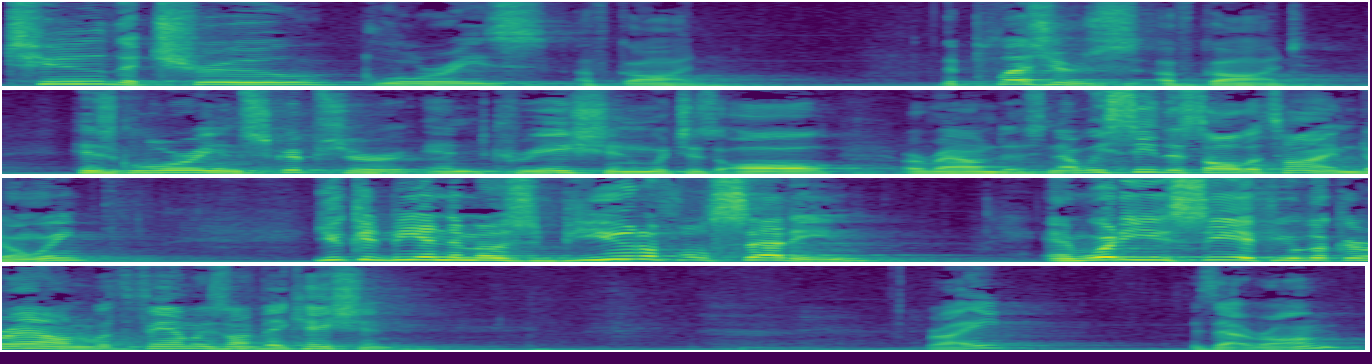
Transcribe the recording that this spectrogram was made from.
to the true glories of God, the pleasures of God, His glory in Scripture and creation, which is all around us. Now, we see this all the time, don't we? You could be in the most beautiful setting, and what do you see if you look around with families on vacation? Right? Is that wrong?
